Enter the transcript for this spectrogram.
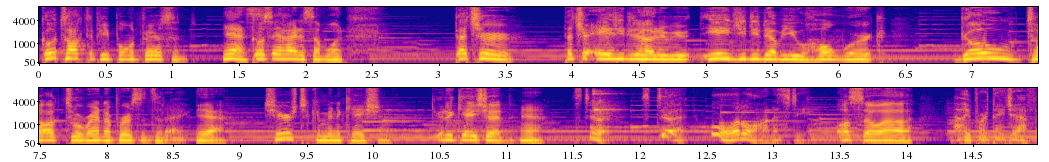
go talk to people in person. Yes. Go say hi to someone. That's your that's your AGDW AGDW homework. Go talk to a random person today. yeah. Cheers to communication. Communication. Yeah. Let's do it. Let's do it. A little honesty. Also, uh, happy birthday, Jeff.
